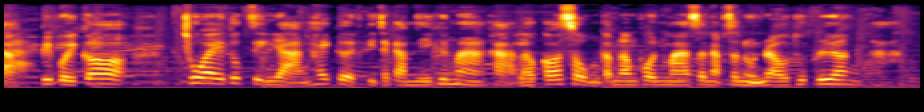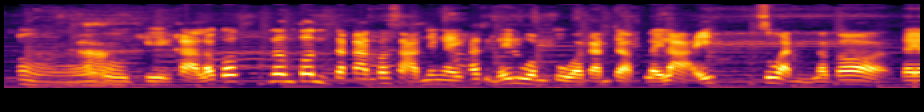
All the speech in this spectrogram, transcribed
ค่ะค่ะพี่ปุ้ยก็ช่วยทุกสิ่งอย่างให้เกิดกิจกรรมนี้ขึ้นมาค่ะ แล้วก็ส่งกำลังพลมาสนับสนุนเราทุกเรื่องค่ะอ๋อ ค่ะ โอเคค่ะ แล้วก็เริ่มต้นจากการประสานยังไงคะถึงได้รวมตัวกันจากหลาย ๆ ส่วนแล้วก็ได้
